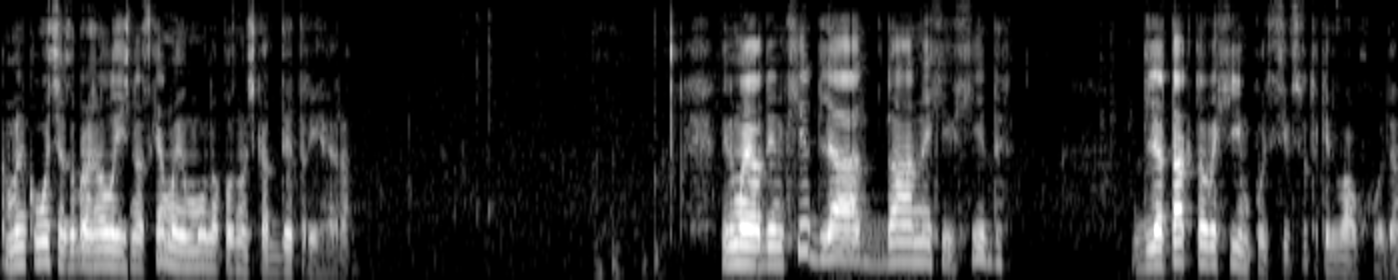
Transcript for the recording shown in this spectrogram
На малюнку 8 зображена логічна схема і умовна позначка D-тригера. Він має один вхід для даних і вхід для тактових імпульсів. Все-таки два входи.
